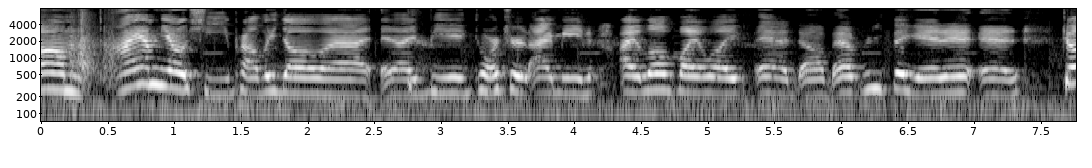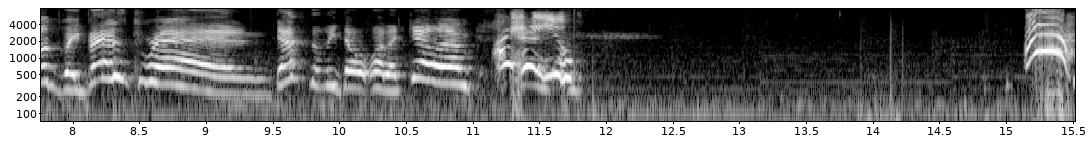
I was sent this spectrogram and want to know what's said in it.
um, I am Yoshi. You probably know that, and I'm being tortured. I mean, I love my life and um, everything in it, and Toad's my best friend. Definitely don't want to kill him. I hate you. Ah!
